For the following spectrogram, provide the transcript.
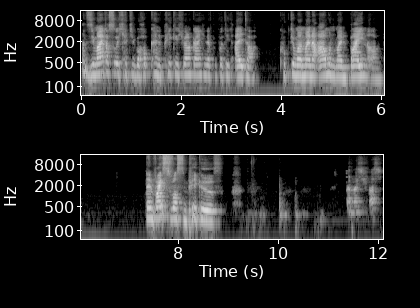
und sie meint auch so, ich hätte überhaupt keine Picke, ich wäre noch gar nicht in der Pubertät. Alter, guck dir mal meine Arme und mein Bein an. Dann weißt du, was ein Pickel ist. Dann weiß ich was.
